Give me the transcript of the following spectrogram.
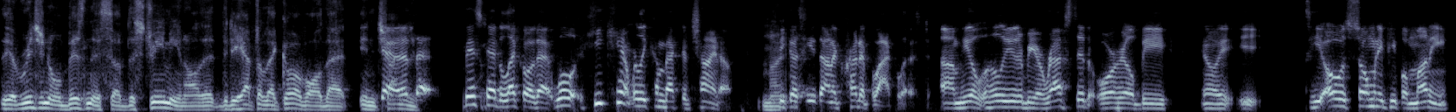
the original business of the streaming and all that? Did he have to let go of all that in China? Yeah, that, that basically had to let go of that. Well, he can't really come back to China right. because he's on a credit blacklist. Um, he'll he'll either be arrested or he'll be you know he, he owes so many people money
